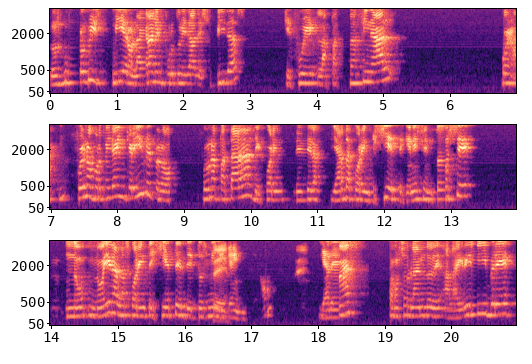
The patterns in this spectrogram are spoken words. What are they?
Los Buffalo Bills tuvieron la gran oportunidad de sus vidas, que fue la patada final. Bueno, fue una oportunidad increíble, pero fue una patada de 40, desde la yarda 47, que en ese entonces no, no eran las 47 de 2020, sí. ¿no? Y además, estamos hablando de al aire libre,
